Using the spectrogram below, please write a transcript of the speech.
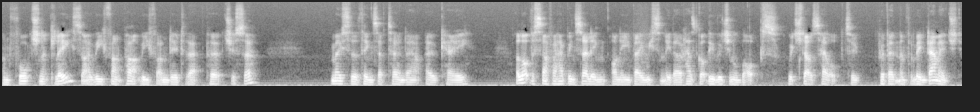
unfortunately, so I refund, part refunded that purchaser. Most of the things have turned out okay. A lot of the stuff I have been selling on eBay recently though has got the original box, which does help to prevent them from being damaged.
